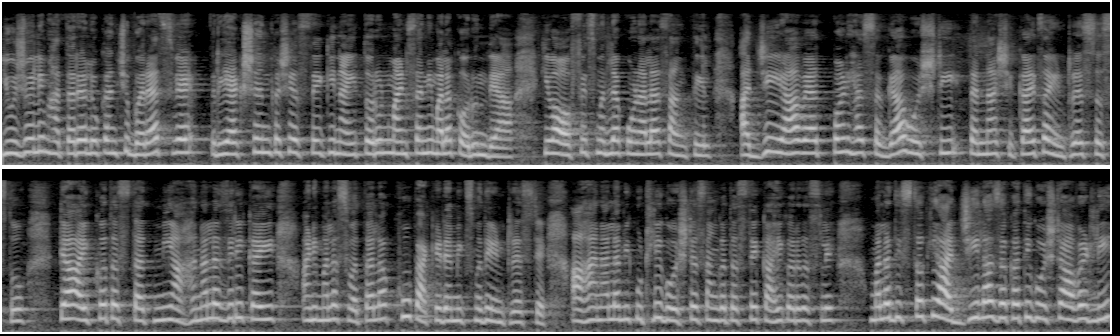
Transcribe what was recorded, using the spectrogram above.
युजली म्हाताऱ्या लोकांची बऱ्याच वेळ रिॲक्शन कशी असते की नाही तरुण माणसांनी मला करून द्या किंवा ऑफिसमधल्या कोणाला सांगतील. आजी या वेळात पण ह्या सगळ्या गोष्टी त्यांना शिकायचा इंटरेस्ट असतो. त्या ऐकत असतात. मी आहानाला जरी काही आणि मला स्वतःला खूप ॲकॅडमिक्समध्ये इंटरेस्ट आहे. आहानाला मी कुठली गोष्ट सांगत असते काही करत असले मला दिसतं की आजीला जका ती गोष्ट आवडली.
